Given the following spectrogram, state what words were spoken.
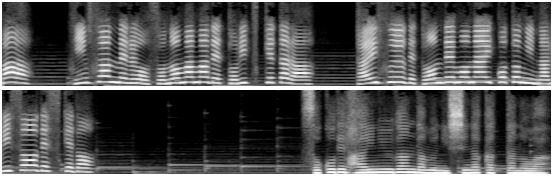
まあ、フィンファンネルをそのままで取り付けたら、台風でとんでもないことになりそうですけど、そこで排入ガンダムにしなかったのは、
